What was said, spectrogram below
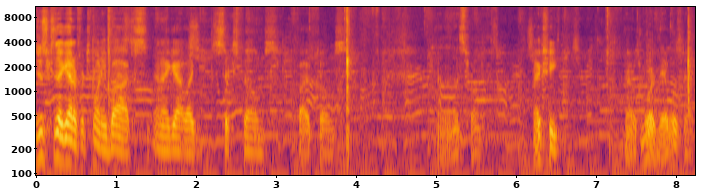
Just because I got it for 20 bucks, and I got like six films, five films. And then this one. Actually, that was more than that, wasn't it?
